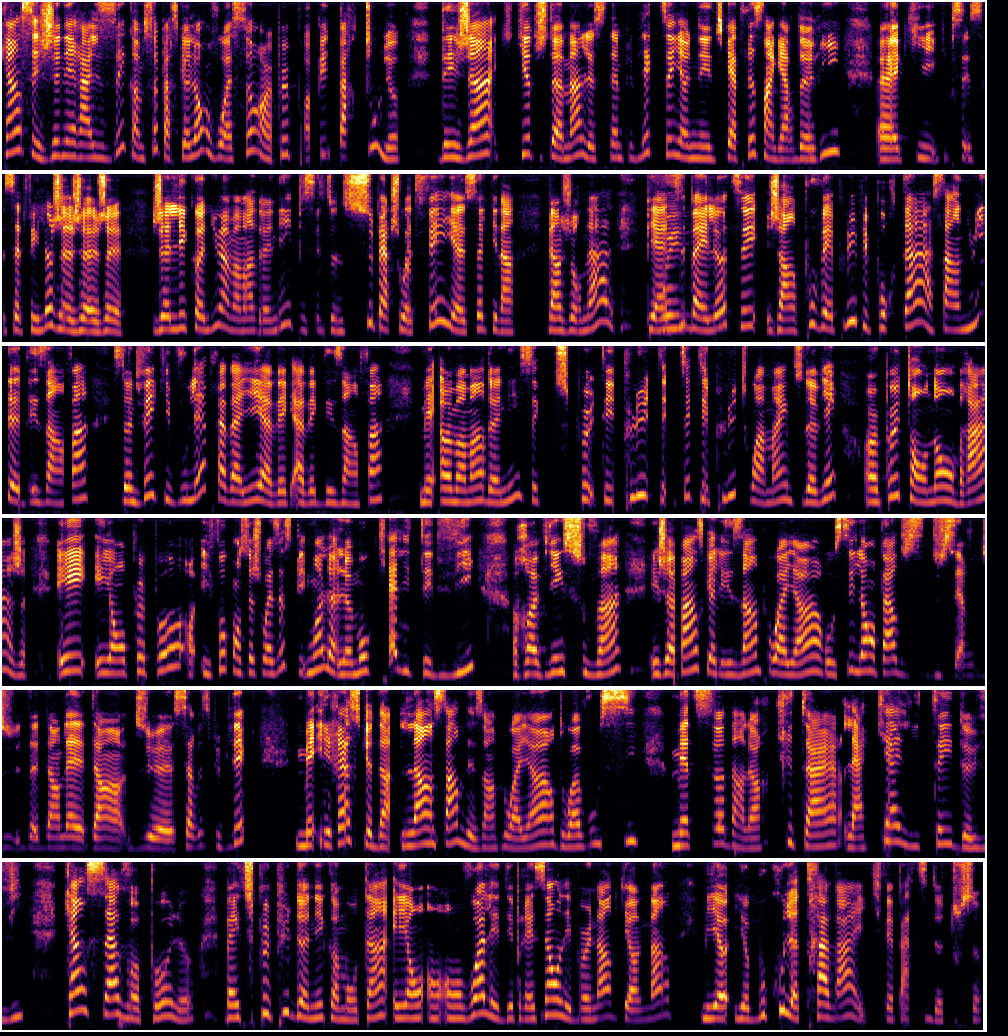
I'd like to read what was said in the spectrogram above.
quand c'est généralisé comme ça, parce que là, on voit ça un peu popper partout, là. Des gens qui quittent justement le système public. Tu sais, il y a une éducatrice en garderie euh, qui, cette fille-là, je, je, je l'ai connue à un moment donné, puis c'est une super chouette fille, euh, celle qui est dans, dans le journal. Puis elle dit, ben là, tu sais, j'en pouvais plus, puis pourtant, elle s'ennuie de, des enfants. C'est une fille qui voulait travailler avec, avec des enfants, mais à un moment donné, c'est que tu peux, t'es plus, tu sais, t'es plus toi-même, tu deviens un peu ton ombrage, et, et on peut pas, il faut qu'on se choisisse. Puis moi, le, mot qualité de vie revient souvent, et je pense que les employeurs aussi, là, on parle du, du, du dans, la, dans du euh, service public, mais il reste que dans l'ensemble des employeurs doivent aussi mettre ça dans leurs critères, la qualité de vie. Quand ça va pas, là, ben tu peux plus donner comme autant et on, on, on voit les dépressions, les burn-out qui augmentent, mais il y, a, il y, a, beaucoup le travail qui fait partie de tout ça.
